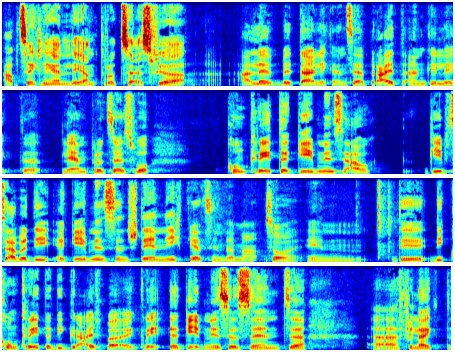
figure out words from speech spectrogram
hauptsächlich ein Lernprozess für alle Beteiligten, ein sehr breit angelegter Lernprozess, wo konkrete Ergebnisse auch gibt's, aber die Ergebnisse stehen nicht jetzt in der, so in die, die konkrete, die greifbare Ergebnisse sind, äh, vielleicht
